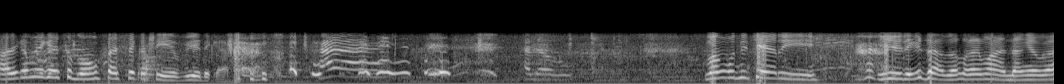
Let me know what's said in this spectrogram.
Ali kami guys subong sa executive. Yun ka. Hi! Hello. Mango ni Cherry. Yun ka sabak sa kay manang ya ba?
